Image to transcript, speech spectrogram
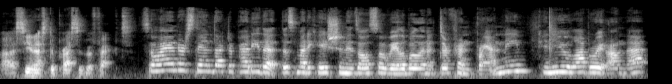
uh, CNS depressive effects. So I understand, Dr. Petty, that this medication is also available in a different brand name. Can you elaborate on that?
